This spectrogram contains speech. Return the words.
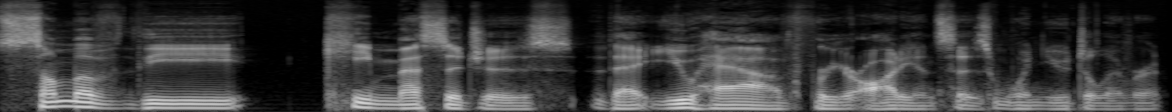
some of the key messages that you have for your audiences when you deliver it?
